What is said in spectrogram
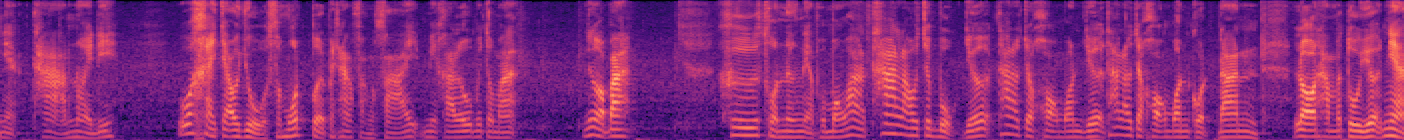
เนี่ย ถามหน่อยดิ ว่าใครจะเอาอยู่สมมติเปิดไปทางฝั่งซ้าย มีคารุมิโตมะนึกออกปะคือส่วนหนึ่งเนี่ยผมมองว่าถ้าเราจะบุกเยอะ ถ้าเราจะคลองบอลเยอะ ถ้าเราจะคลองบอลกดดัน รอทำประตูเยอะเนี่ย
